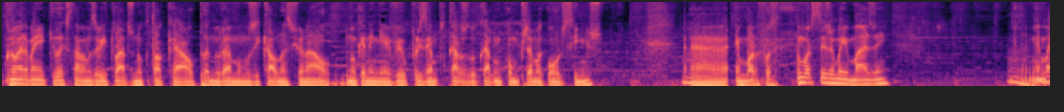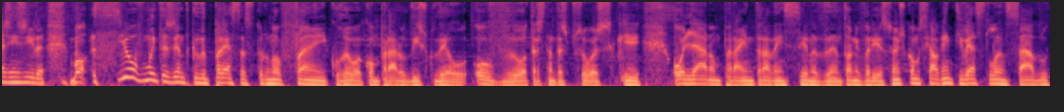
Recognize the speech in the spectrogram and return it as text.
O que não era bem aquilo a que estávamos habituados no que toca ao panorama musical nacional. Nunca ninguém viu, por exemplo, Carlos do Carmo com pijama com ursinhos. Ah, embora, fosse, embora seja uma imagem. Uma imagem gira. Bom, se houve muita gente que depressa se tornou fã e correu a comprar o disco dele, houve outras tantas pessoas que olharam para a entrada em cena de António Variações como se alguém tivesse lançado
